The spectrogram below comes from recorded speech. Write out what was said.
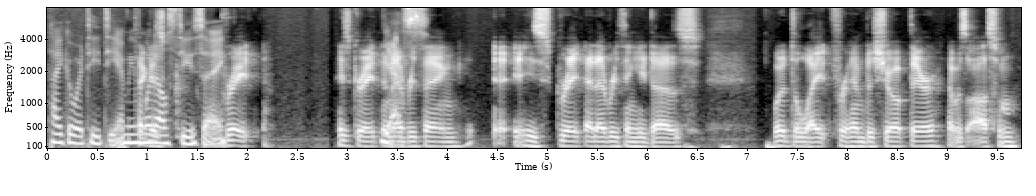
Taika Waititi. I mean, Taika's what else do you say? great. He's great in Yes. everything. He's great at everything he does. What a delight for him to show up there. That was awesome.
